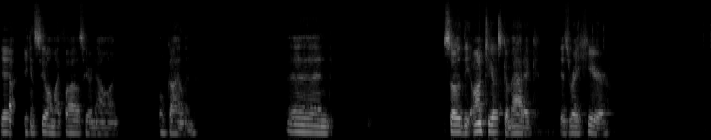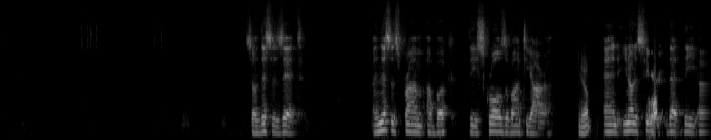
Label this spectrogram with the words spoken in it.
Yeah. You can see all my files here now on Oak Island. And so the Onteora schematic is right here. So this is it. And this is from a book, The Scrolls of Onteora. Yep. And you notice here that the uh,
